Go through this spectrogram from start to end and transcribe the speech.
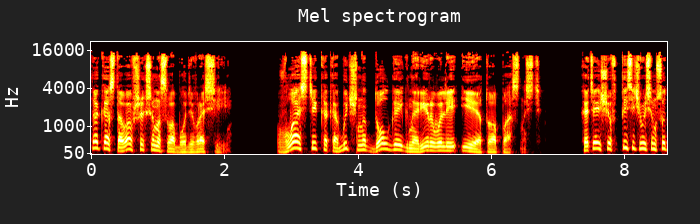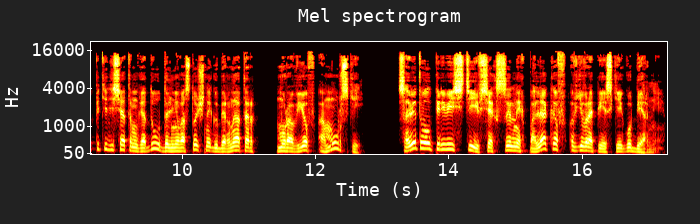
так и остававшихся на свободе в России. Власти, как обычно, долго игнорировали и эту опасность. Хотя еще в 1850 году дальневосточный губернатор Муравьев-Амурский советовал перевести всех ссыльных поляков в европейские губернии.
